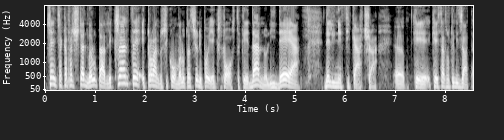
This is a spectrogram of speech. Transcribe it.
senza capacità di valutarli ex ante e trovandosi con valutazioni poi ex post che danno l'idea dell'inefficacia eh, che, che, è stata utilizzata,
